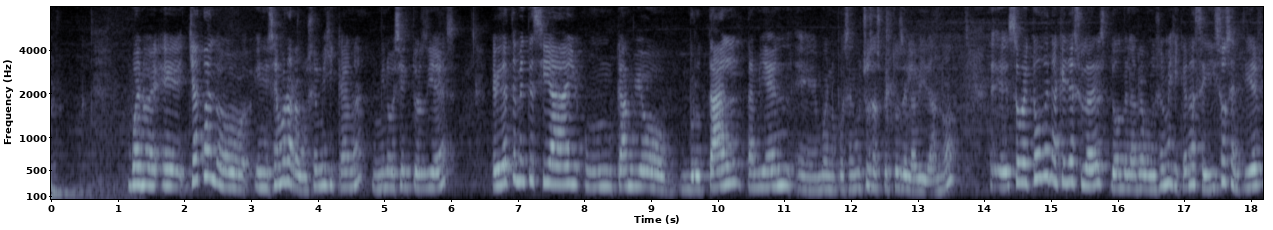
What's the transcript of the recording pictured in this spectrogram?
Bueno, eh, eh, ya cuando iniciamos la Revolución Mexicana, en 1910, evidentemente sí hay un cambio brutal también, eh, bueno, pues en muchos aspectos de la vida, ¿no? sobre todo en aquellas ciudades donde la Revolución Mexicana se hizo sentir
